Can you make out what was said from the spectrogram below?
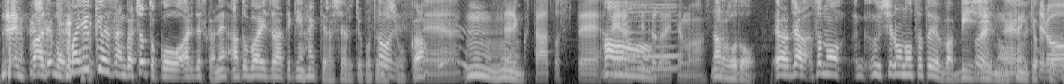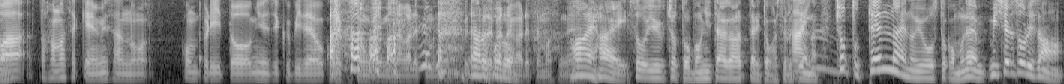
ねまあ、でも、まあ、ゆっきゅんさんがちちょっとこうあれですかねアドバイザー的に入ってらっしゃるということでしょうか？ね、うんうんセレクターとして入らせていただいてます。なるほどじゃあその後ろの例えばそうで BG のすね後ろ選曲とか、はと浜崎あゆみさんのコンプリートミュージックビデオコレクションが今流れてます。普なるほど。通が流れてますね。はいはい。そういうちょっとモニターがあったりとかする店内、ちょっと店内の様子とかもねミシェル・ソーリさん。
